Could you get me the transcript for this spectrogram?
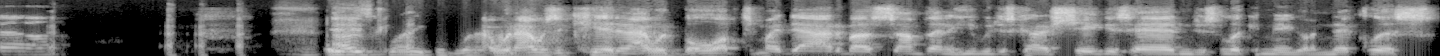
Well, I was- It's funny 'cause when I, when I was a kid and I would bowl up to my dad about something, and he would just kind of shake his head and just look at me and go, Nicholas,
